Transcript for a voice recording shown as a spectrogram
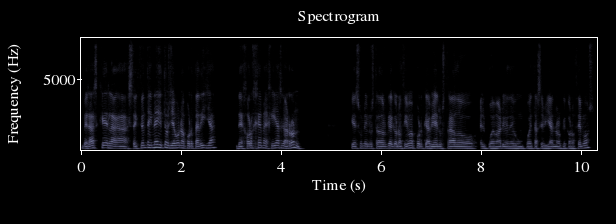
verás que la sección de inéditos lleva una portadilla de Jorge Mejías Garrón, que es un ilustrador que conocimos porque había ilustrado el poemario de un poeta sevillano que conocemos,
